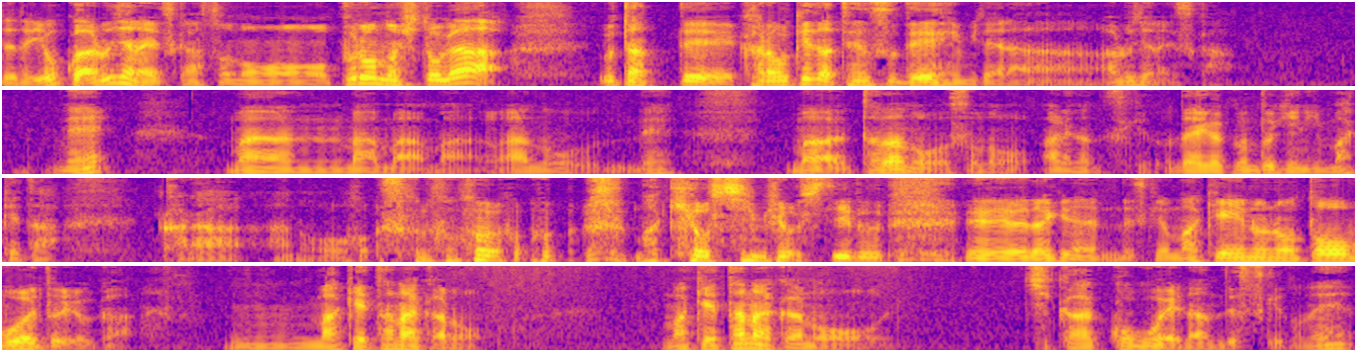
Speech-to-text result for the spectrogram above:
だってよくあるじゃないですか。その、プロの人が歌ってカラオケでは点数出えへんみたいな、あるじゃないですか。ね。まあ、まあまあまあ、あのね、まあ、ただの、その、あれなんですけど、大学の時に負けたから、あの、その負け惜しみをしている、えー、だけなんですけど、負け犬の遠吠えというか、うん、負け田中の、負け田中の地下小声なんですけどね。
